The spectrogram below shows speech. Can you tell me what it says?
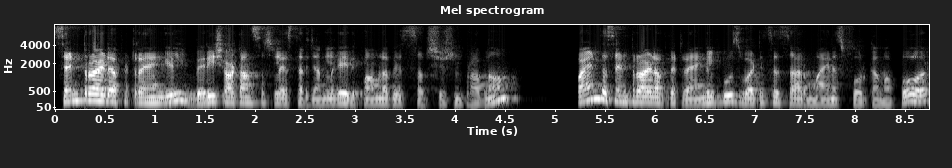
Centroid of triangle very short ఆన్సర్స్లో వేస్తారు జనరల్గా ఇది formula based substitution problem find the centroid of the triangle whose vertices are minus four comma four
